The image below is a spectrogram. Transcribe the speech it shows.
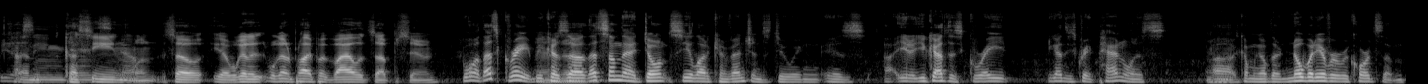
Caseen and Gaines, Caseen yeah. one. So yeah, we're gonna we're gonna probably put Violets up soon. Well, that's great because And, uh, uh, that's something I don't see a lot of conventions doing. Is uh, you know you got this great you got these great panelists uh, coming up there. Nobody ever records them,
